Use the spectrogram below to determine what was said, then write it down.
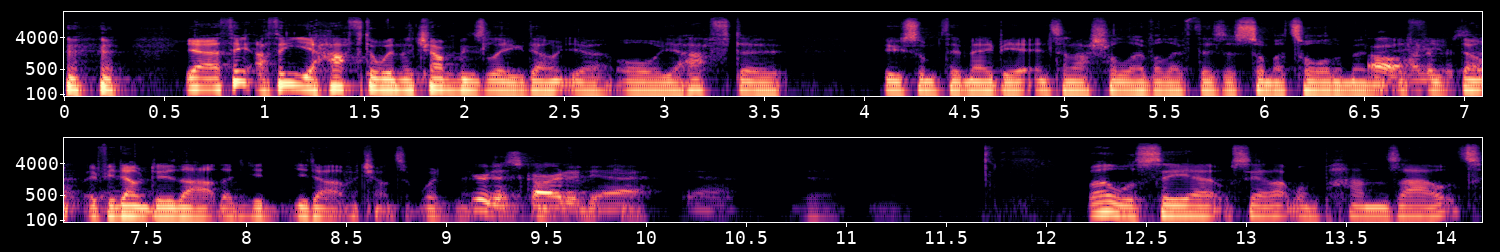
yeah, I think I think you have to win the Champions League, don't you? Or you have to do something maybe at international level if there's a summer tournament. Oh, if you don't yeah. if you don't do that, then you, you don't have a chance of winning it. You're discarded, yeah, yeah. Yeah, yeah. Well, we'll see. Uh, we'll see how that one pans out.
